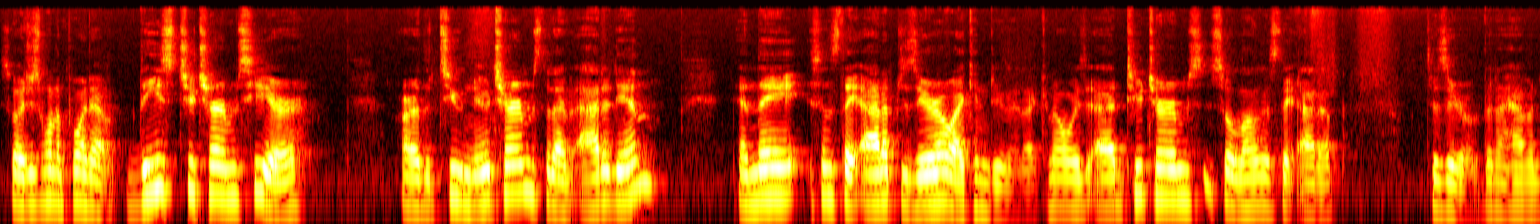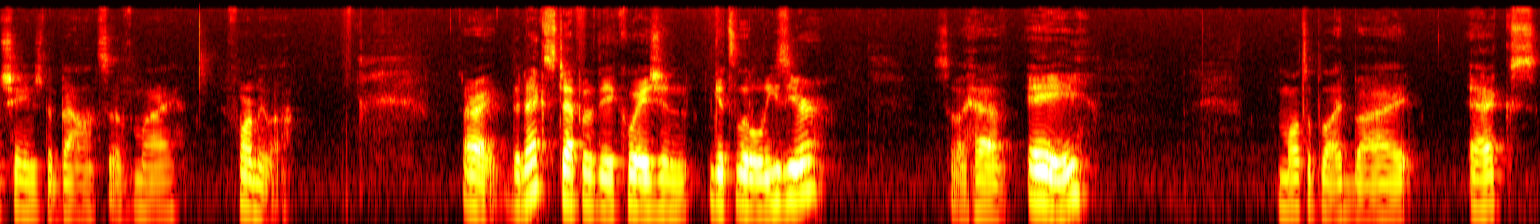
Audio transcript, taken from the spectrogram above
So I just want to point out, these two terms here are the two new terms that I've added in, and they since they add up to 0, I can do that. I can always add two terms so long as they add up to 0. Then I haven't changed the balance of my formula. All right, the next step of the equation gets a little easier. So I have a multiplied by x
